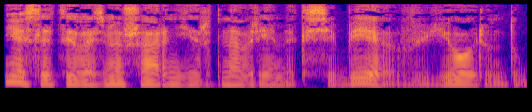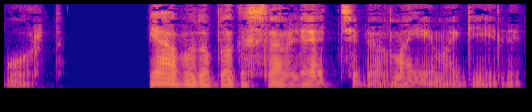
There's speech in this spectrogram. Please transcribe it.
Если ты возьмешь Арньерд на время к себе в Йорюндгурт, я буду благословлять тебя в моей могиле.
